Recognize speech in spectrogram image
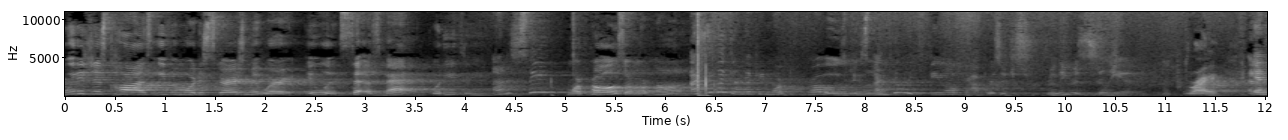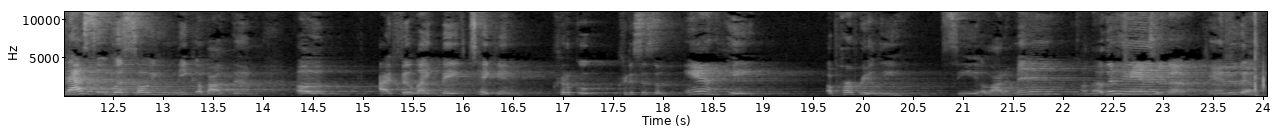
would it just cause even more discouragement where it would set us back? What do you think? Honestly, More pros or more cons? I feel like there might be more pros because Mm-hmm. I feel like female rappers are just really resilient. Right, And and, that's feel- what's so unique about them. Um, I feel like they've taken critical criticism and hate appropriately. See, a lot of men, on the other hand, Can't do that. Can't do that.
